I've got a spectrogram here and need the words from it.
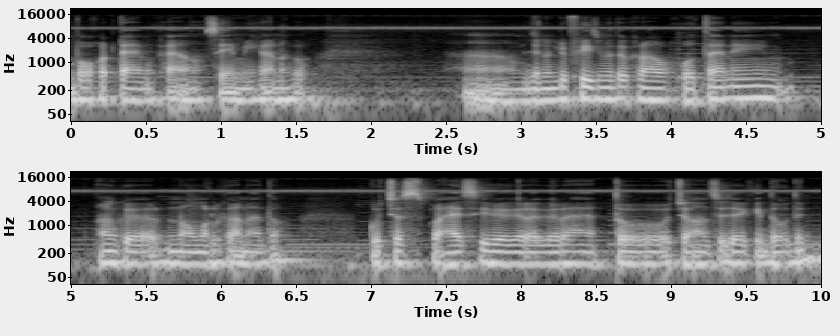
बहुत टाइम खाया हूँ सेम ही खाना को। जनरली फ्रिज में तो ख़राब होता है नहीं, अगर नॉर्मल खाना है तो। कुछ स्पाइसी वगैरह अगर है तो चांसेस है कि दो दिन।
